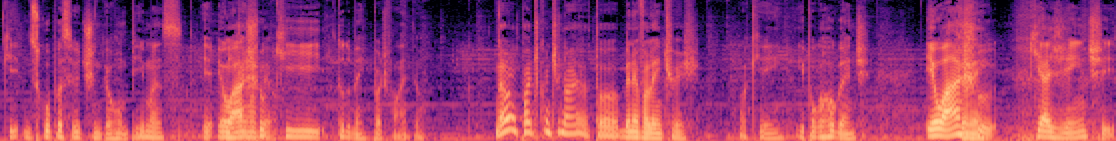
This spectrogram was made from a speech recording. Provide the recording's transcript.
que. Desculpa se eu te interrompi, mas. eu- Eu acho que. Tudo bem, pode falar então. Não, pode continuar, eu tô benevolente hoje. Ok. E pouco arrogante. Eu acho Também. que a gente.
